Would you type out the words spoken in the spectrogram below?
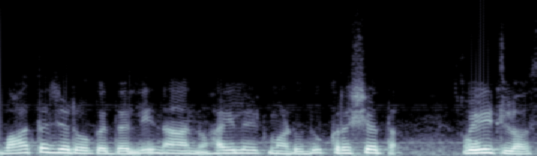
ವಾತಜ ರೋಗದಲ್ಲಿ ನಾನು ಹೈಲೈಟ್ ಮಾಡುವುದು ಕ್ರಶತ ವೆಯ್ಟ್ ಲಾಸ್.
